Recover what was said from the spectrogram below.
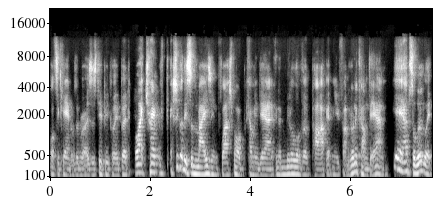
lots of candles and roses typically. But like Trent actually got this amazing flash mob coming down in the middle of the park at New Farm. You want to come down? Yeah, absolutely.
